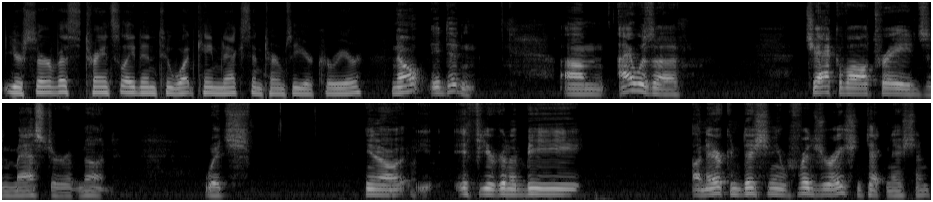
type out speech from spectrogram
your service translate into what came next in terms of your career? No, it didn't. Um, I was a jack of all trades and master of none, which, you know, if you're going to be an air conditioning refrigeration technician,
